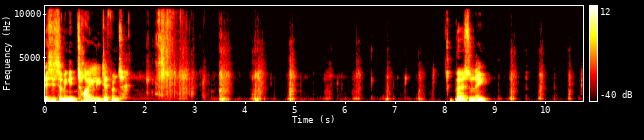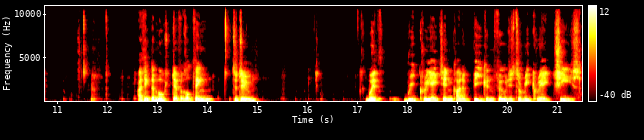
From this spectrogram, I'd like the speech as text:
this is something entirely different. Personally, I think the most difficult thing to do with recreating kind of vegan food is to recreate cheese.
